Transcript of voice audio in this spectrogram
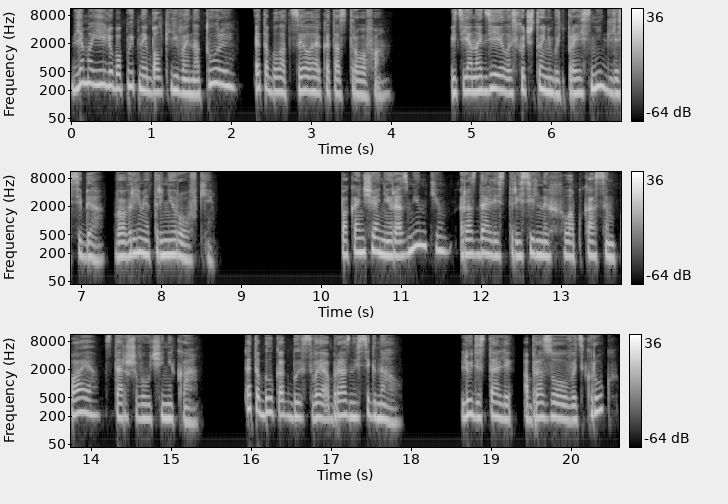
Для моей любопытной болтливой натуры это была целая катастрофа. Ведь я надеялась хоть что-нибудь прояснить для себя во время тренировки. По окончании разминки раздались три сильных хлопка сэмпая, старшего ученика. Это был как бы своеобразный сигнал. Люди стали образовывать круг,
